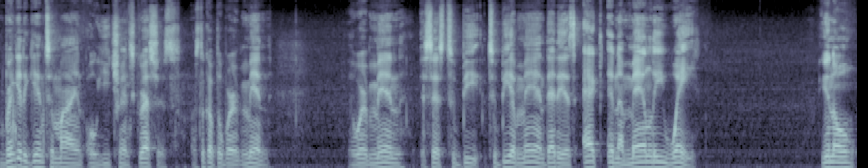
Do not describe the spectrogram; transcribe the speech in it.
Bring it again to mind, O ye transgressors. Let's look up the word men. The word men, it says to be to be a man, that is, act in a manly way. You know,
